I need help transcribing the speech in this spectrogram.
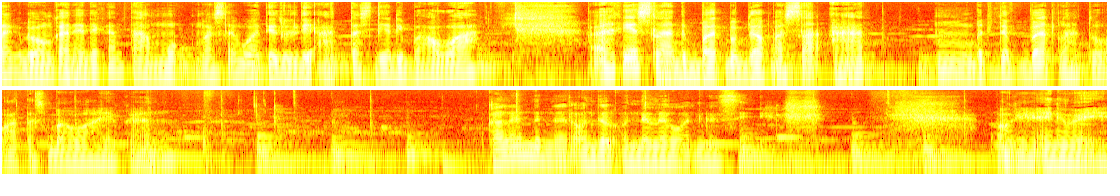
enak dong kan. Dia kan tamu. Masa gue tidur di atas dia di bawah. Akhirnya setelah debat beberapa saat hmm, berdebat lah tuh atas bawah ya kan. Kalian dengar ondel-ondel lewat gak sih? Oke, okay, anyway,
